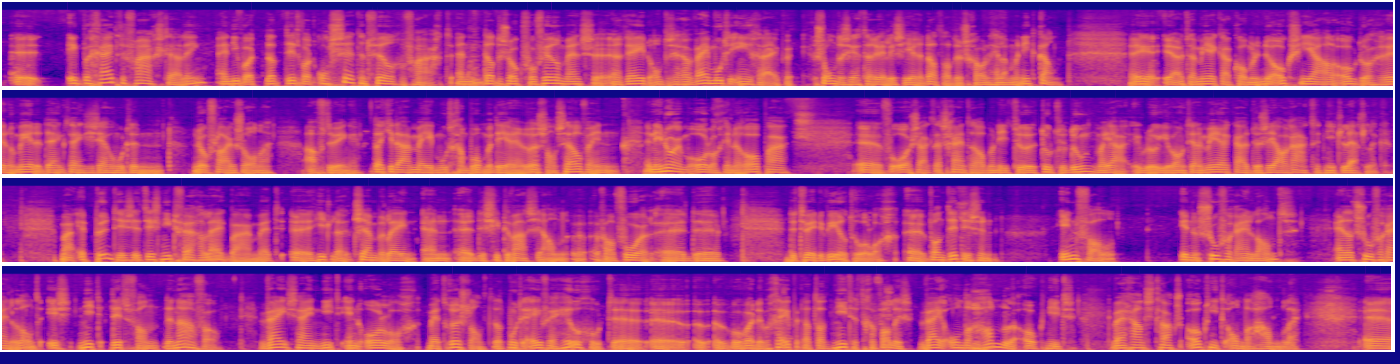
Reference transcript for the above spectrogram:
Uh, ik begrijp de vraagstelling en die wordt, dat, dit wordt ontzettend veel gevraagd. En dat is ook voor veel mensen een reden om te zeggen: wij moeten ingrijpen. Zonder zich te realiseren dat dat dus gewoon helemaal niet kan. Eh, uit Amerika komen nu ook signalen, ook door gerenommeerde denktanks, die zeggen: we moeten een no-fly zone afdwingen. Dat je daarmee moet gaan bombarderen in Rusland zelf. En een enorme oorlog in Europa uh, veroorzaakt. Dat schijnt er allemaal niet toe, te doen. Maar ja, ik bedoel, je woont in Amerika, dus jou raakt het niet letterlijk. Maar het punt is, het is niet vergelijkbaar met uh, Hitler, Chamberlain en uh, de situatie aan, van voor de, de Tweede Wereldoorlog. want dit is een inval in een soeverein land. En dat soevereine land is niet lid van de NAVO. Wij zijn niet in oorlog met Rusland. Dat moet even heel goed uh, uh, worden begrepen dat dat niet het geval is. Wij onderhandelen ook niet. Wij gaan straks ook niet onderhandelen.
